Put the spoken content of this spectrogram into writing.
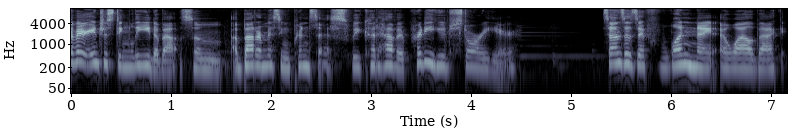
A very interesting lead about some about our missing princess. We could have a pretty huge story here. Sounds as if one night a while back,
